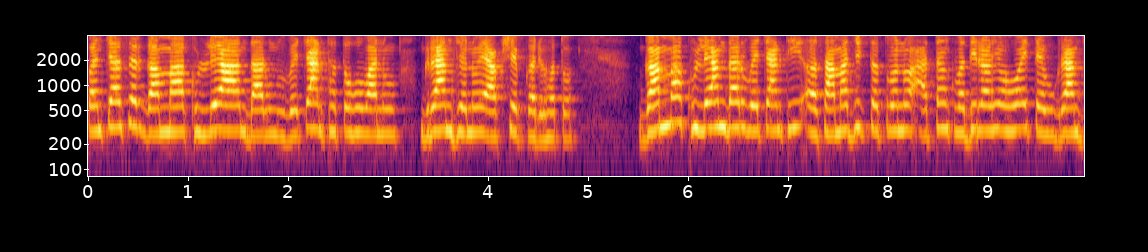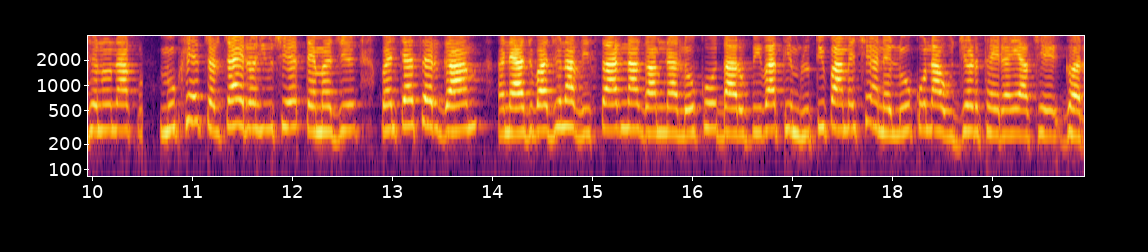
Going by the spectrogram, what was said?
પંચાસર ગામમાં ખુલ્લેઆમ દારૂનું વેચાણ થતો હોવાનું ગ્રામજનોએ આક્ષેપ કર્યો હતો. ગામમાં ખુલ્લેઆમ દારૂ વેચાણથી અસામાજિક તત્વોનો આતંક વધી રહ્યો હોય તેવું ગ્રામજનોના મુખે ચર્ચાઈ રહ્યું છે. તેમજ પંચાસર ગામ અને આજુબાજુના વિસ્તારના ગામના લોકો દારૂ પીવાથી મૃત્યુ પામે છે અને લોકોના ઉજ્જડ થઈ રહ્યા છે ઘર.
